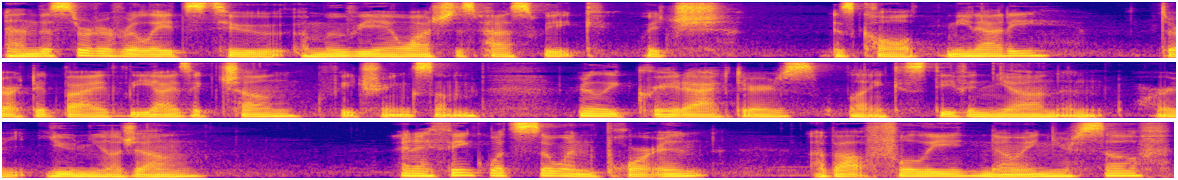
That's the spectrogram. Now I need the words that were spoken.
And this sort of relates to a movie I watched this past week, which is called Minari, directed by Lee Isaac Chung, featuring some really great actors like Steven Yeun and or Youn Yuh-jung. And I think what's so important about fully knowing yourself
